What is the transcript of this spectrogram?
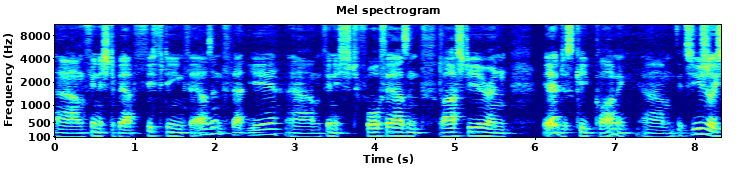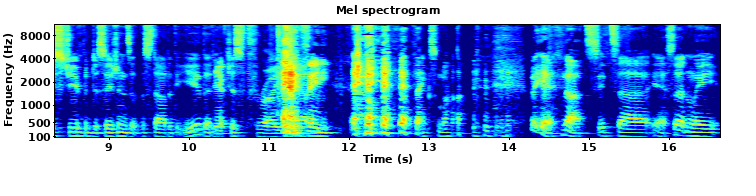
um, finished about 15,000th that year, um, finished 4,000th last year, and yeah, just keep climbing. Um, it's usually stupid decisions at the start of the year that Yep. just throw you out. Feeny. Thanks, Mark. but yeah, no, it's, it's uh, yeah, certainly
